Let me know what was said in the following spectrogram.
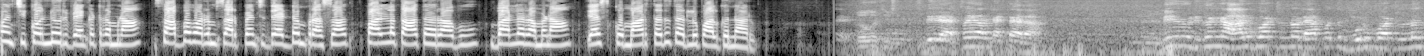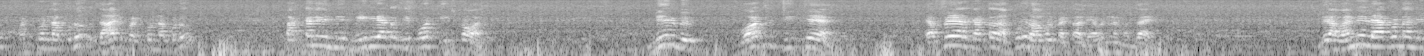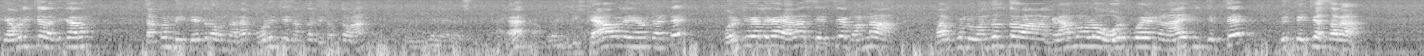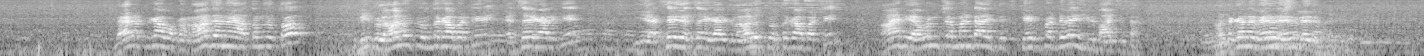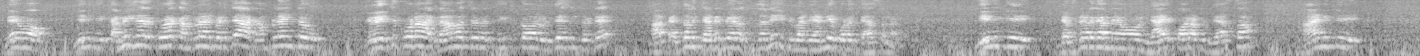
సర్పంచ్ కొన్నూరు వెంకటరమణ సబ్బవరం సర్పంచ్ దెడ్డం ప్రసాద్ పళ్ళ తాతారావు బర్ల రమణ ఎస్ కుమార్ తదితరులు పాల్గొన్నారు. మీరు ఎఫ్ఐఆర్ కట్టారా? మీరు నిజంగా ఆరు బాటిల్లో లేకపోతే మూడు బాటిల్లో పట్టుకున్నప్పుడు దాటి పట్టుకున్నప్పుడు పక్కనే మీరు మీడియాతో రిపోర్ట్ తీసుకోవాలి. మీరు బాటిల్ సీజ్ చేయాలి. ఎఫ్ఐఆర్ కట్టాలి అప్పుడు లోపల పెట్టాలి ఎవరిని ముద్దాయి మీరు అవన్నీ లేకుండా మీకు ఎవరిచ్చారు అధికారం? చట్టం మీ చేతిలో ఉందా పోలీస్ స్టేషన్ అంతా మీ సొంతమా? ఇది కేవలం ఏమిటంటే పొలిటికల్గా ఎలా చేస్తే మొన్న పదకొండు వందలతో ఆ గ్రామంలో ఓడిపోయిన నాయకులు చెప్తే మీరు తెచ్చేస్తారా? డైరెక్ట్గా ఒక రాజు అనే అతనితో మీకు లాలూచి ఉంది కాబట్టి ఎస్ఐ గారికి ఈ ఎక్సైజ్ ఎస్ఐ గారికి లాలూచి ఉంది కాబట్టి ఆయన ఎవరిని తెమ్మంటే ఆయన తెచ్చి కేసు పెట్టడమే ఇది బాధ్యత. అంతకన్నా వేరే ఏం లేదు. మేము దీనికి కమిషనర్ కూడా కంప్లైంట్ పెడితే ఆ కంప్లైంట్ వ్యక్తి కూడా ఆ గ్రామస్తుల మీద తీసుకోవాలని ఉద్దేశంతో ఆ పెద్దలకు చెడ్డ పేరు వస్తుందని ఇటువంటివన్నీ కూడా చేస్తున్నారు. దీనికి డెఫినెట్గా మేము న్యాయ పోరాటం చేస్తాం. ఆయనకి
